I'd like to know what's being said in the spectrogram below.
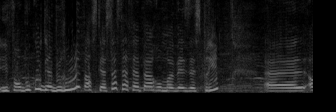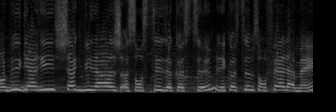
Ils font beaucoup de bruit parce que ça, ça fait peur aux mauvais esprits. Euh, en Bulgarie, chaque village a son style de costume. Les costumes sont faits à la main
